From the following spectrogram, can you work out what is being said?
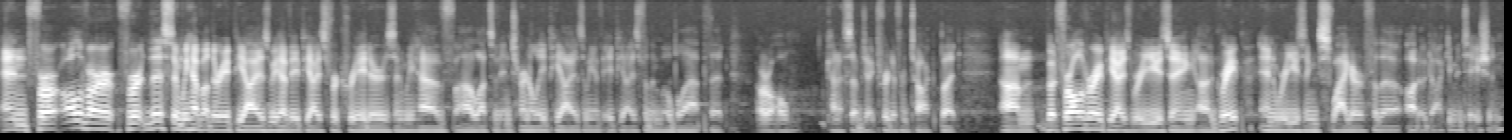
And for all of our, for this, and we have other APIs, we have APIs for creators, and we have uh, lots of internal APIs, and we have APIs for the mobile app that are all kind of subject for a different talk. But, um, but for all of our APIs, we're using uh, Grape, and we're using Swagger for the auto documentation.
